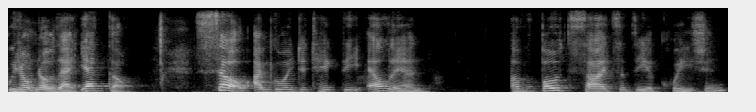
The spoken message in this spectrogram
We don't know that yet, though. So I'm going to take the ln of both sides of the equation.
